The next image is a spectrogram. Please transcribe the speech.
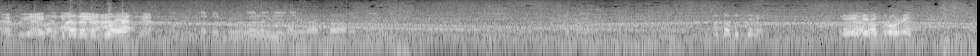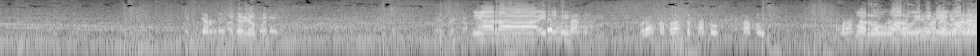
FBI itu kita udah berdua ya. Kita Don dua lagi aja. Ternyata. Cepet dapat gini. Nih dia di floor nih. Kejar nih, kejar nih. Nih arah ini nih. Berasap berasap satu satu. Berasap, Warung berasap. warung ini nih, warung.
